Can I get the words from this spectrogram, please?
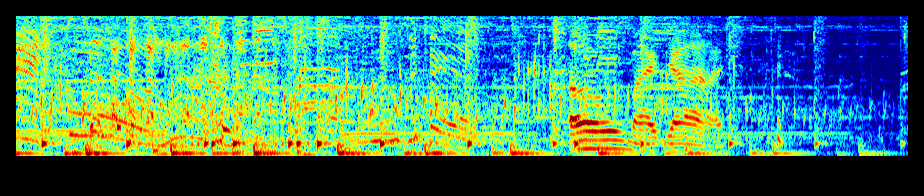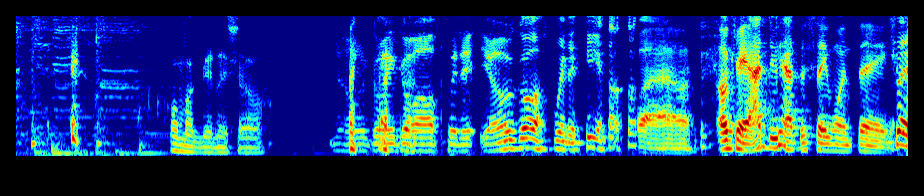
Mash. Oh my gosh. Oh my goodness, y'all. Yo, we're going to go off with it. Yo, go off with it. Yo. Wow. Okay, I do have to say one thing. Say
